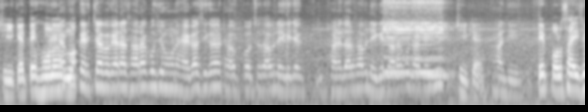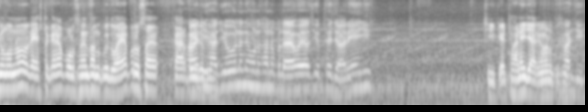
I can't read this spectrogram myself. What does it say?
ਠੀਕ ਹੈ ਤੇ ਹੁਣ ਇਹਨਾਂ ਮ- ਕਿਰਚਾ ਵਗੈਰਾ ਸਾਰਾ ਕੁਝ ਹੁਣ ਹੈਗਾ ਸੀਗਾ ਠਾ- ਪੁਲਿਸ ਸਾਹਿਬ ਲੈ ਕੇ ਜਾ- ਥਾਣੇਦਾਰ ਸਾਹਿਬ ਲੈ ਕੇ ਸਾਰਾ ਕੁਝ ਆ ਗਏ ਜੀ। ਠੀਕ ਹੈ। ਹਾਂਜੀ। ਤੇ ਪੁਲਿਸ ਆਈ ਸੀ ਹੁਣ ਉਹਨਾਂ ਨੂੰ ਅਰੈਸਟ ਕਰਿਆ ਪੁਲਿਸ ਨੇ ਤੁਹਾਨੂੰ ਕੋਈ ਦਵਾਇਆ ਭਰੋਸਾ ਕਾਰਵਾਈ ਹਾਂਜੀ ਦਾ ਹਾਂਜੀ ਉਹ ਉਹਨਾਂ ਨੇ ਹੁਣ ਸਾਨੂੰ ਬੁਲਾਇਆ ਹੋਇਆ ਸੀ ਉੱਥੇ ਜਾ ਰਹੇ ਹਾਂ ਜੀ। ਠੀਕ ਹੈ ਥਾਣੇ ਜਾ ਰਹੇ ਹੋ ਹੁਣ ਤੁਸੀਂ? ਹਾਂਜੀ।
